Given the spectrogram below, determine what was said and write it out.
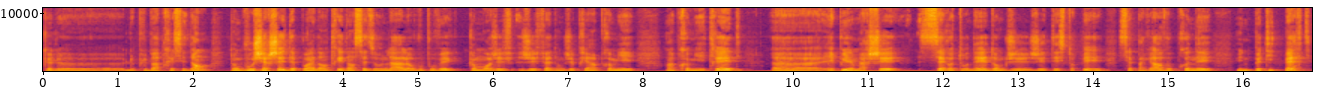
que le, le plus bas précédent. Donc vous cherchez des points d'entrée dans cette zone-là. Alors vous pouvez comme moi j'ai fait donc j'ai pris un premier, un premier trade euh, et puis le marché s'est retourné donc j'ai été stoppé. C'est pas grave vous prenez une petite perte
